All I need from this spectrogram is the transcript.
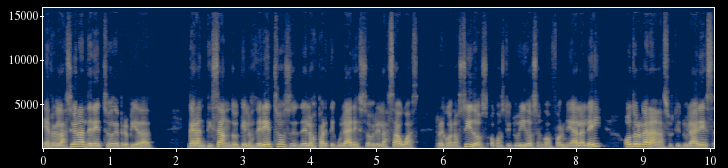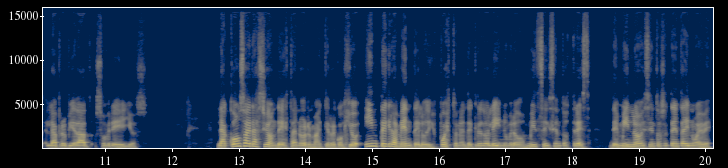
en relación al derecho de propiedad, garantizando que los derechos de los particulares sobre las aguas, reconocidos o constituidos en conformidad a la ley, otorgarán a sus titulares la propiedad sobre ellos. La consagración de esta norma, que recogió íntegramente lo dispuesto en el decreto ley número 2603 de 1979,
